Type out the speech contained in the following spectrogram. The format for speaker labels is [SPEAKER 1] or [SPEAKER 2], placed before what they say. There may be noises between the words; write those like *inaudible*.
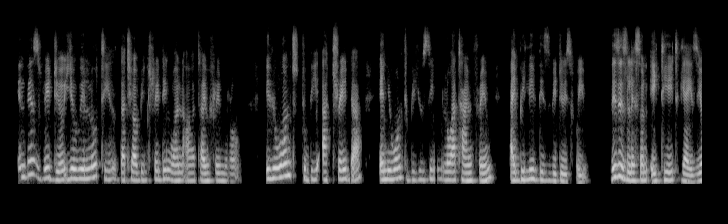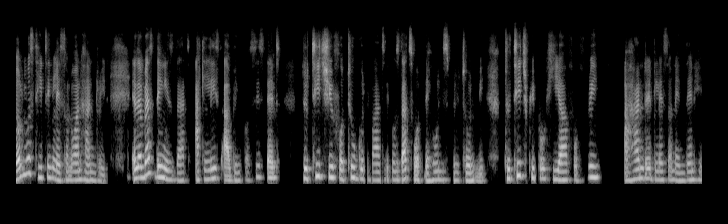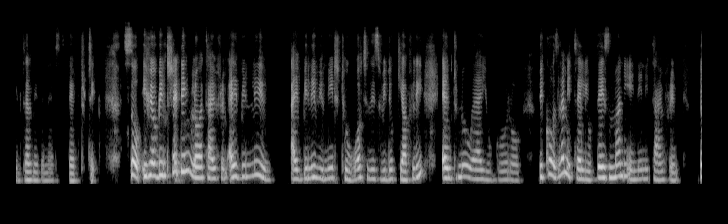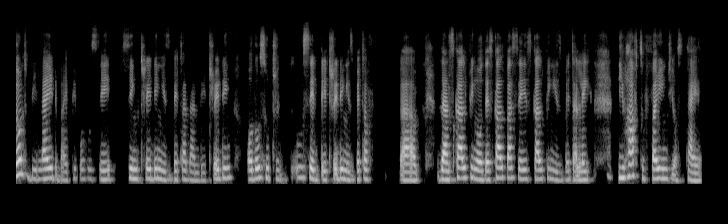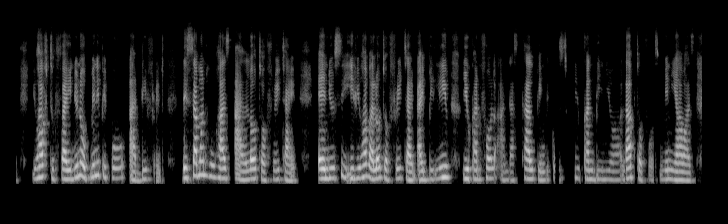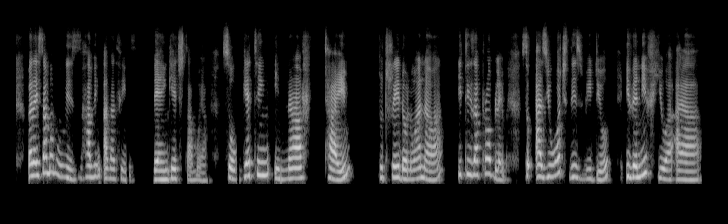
[SPEAKER 1] In this video, you will notice that you have been trading one hour time frame wrong. If you want to be a trader and you want to be using lower time frame, I believe this video is for you. This is lesson 88, guys. You're almost hitting lesson 100. And the best thing is that at least I've been consistent to teach you for two good months because that's what the Holy Spirit told me to teach people here for free a hundred lesson and then he'll tell me the next step to take. So if you've been trading lower time frame, I believe I believe you need to watch this video carefully and to know where you go wrong. Because let me tell you, there's money in any time frame. Don't be lied by people who say swing trading is better than day trading, or those who who said day trading is better uh, than scalping or the scalper says scalping is better. Like you have to find your style. You have to find you know many people are different. There's someone who has a lot of free time. And you see if you have a lot of free time i believe you can fall under scalping because you can be in your laptop for many hours. But there's someone who is having other things. They're engaged somewhere. So getting enough time to trade on one hour it is a problem. So as you watch this video, even if you are uh,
